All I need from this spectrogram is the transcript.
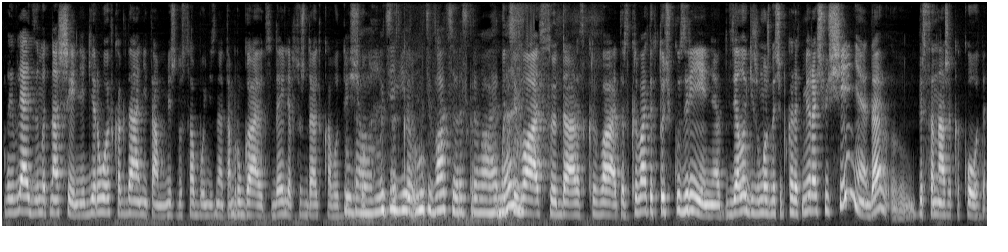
выявляет взаимоотношения героев, когда они там между собой, не знаю, там ругаются, да, или обсуждают кого-то да, еще. Мотиви... Раскры... Мотивацию раскрывает, Мотивацию, да? да, раскрывает, раскрывает их точку зрения. В диалоге же можно еще показать мироощущение, да, персонажа какого-то,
